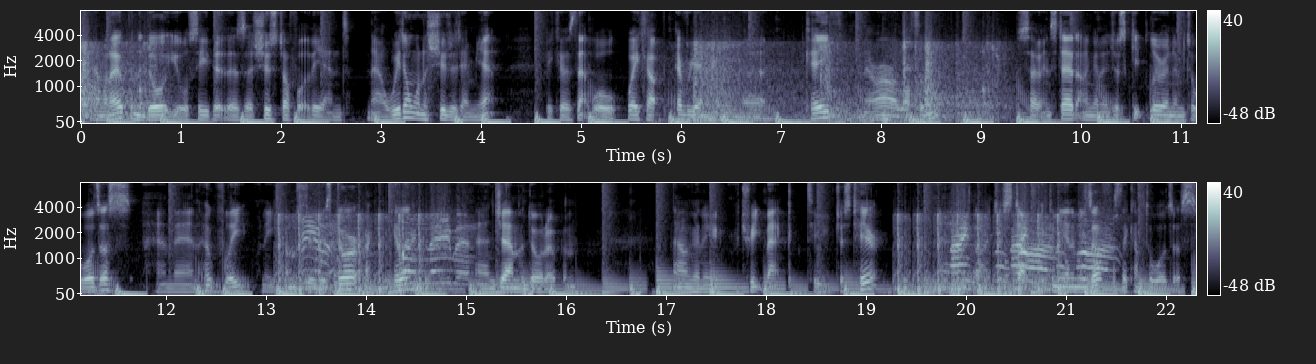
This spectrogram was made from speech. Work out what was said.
And when I open the door, you will see that there's a Schutzstaffel at the end. Now, we don't want to shoot at him yet, because that will wake up every enemy in the cave, and there are a lot of them. So instead, I'm going to just keep luring him towards us, and then hopefully, when he comes through this door, I can kill him and jam the door open. Now I'm going to retreat back to just here, and I just start picking the enemies off as they come towards us.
